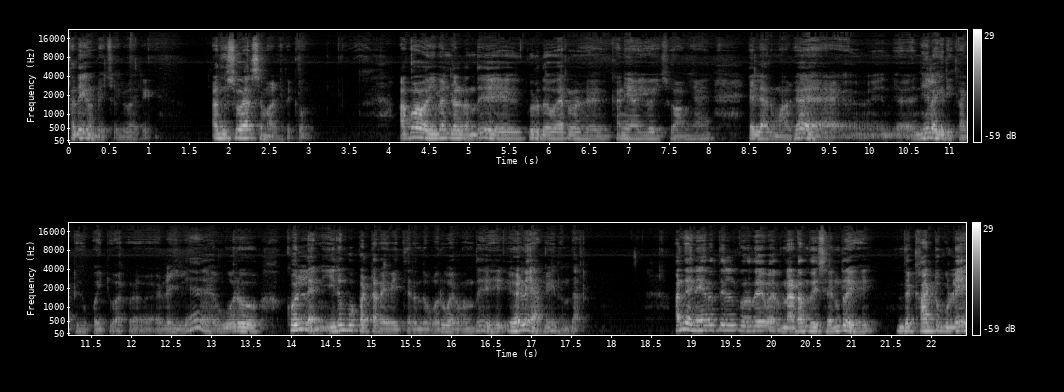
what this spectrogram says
கதை ஒன்றை சொல்லுவார். அது சுவாரஸ்யமாக இருக்கும். அப்போ இவங்கள் வந்து குருதவர் கனியாயோ சுவாமி எல்லாருமாக நீலகிரி காட்டுக்கு போயிட்டு வர்ற வழியில் ஒரு கொல்லன் இரும்பு பட்டறை வைத்திருந்த ஒருவர் வந்து ஏழையாக இருந்தார். அந்த நேரத்தில் குருதேவர் நடந்து சென்று இந்த காட்டுக்குள்ளே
